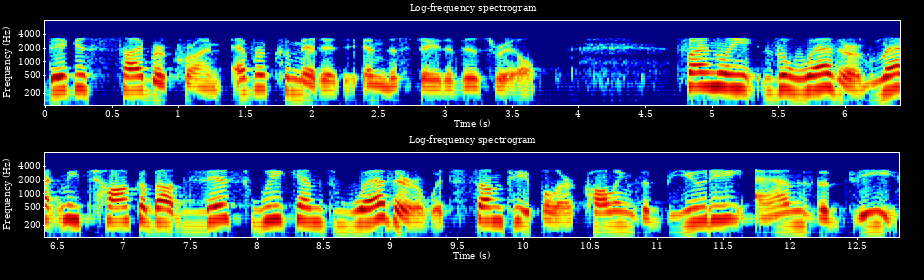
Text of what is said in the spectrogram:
biggest cybercrime ever committed in the state of Israel. Finally, the weather. Let me talk about this weekend's weather, which some people are calling the beauty and the beast.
